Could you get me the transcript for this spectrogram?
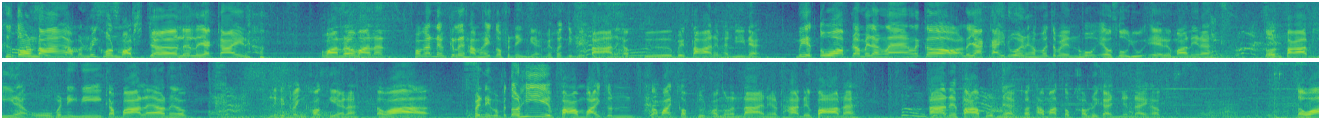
คือตอนบางอะมันไม่ควรเหมาะที่จะเล่นระยะใกล้นะประมาณนั้นประมาณนั้นเพราะงั้นเนี่ยก็เลยทำให้ตัวฟินิกเนี่ยไม่ค่อยติดเบต้านะครับคือเบต้าในแผ่นนี้เนี่ย มีแต่ตัวดาเมจแรงๆแล้วก็ระยะไกลด้วยนะครับมันจะเป็นพวกเอลสูยูเอหรือมานี่นะโดนปาพี่เนี่ยโอ้ฟินิกนี่กลับบ้านแล้วนะครับนนี้ก็จะเป็นข้อเสียนะ แต่ว่าฟินิกมันเป็นตัวที่ฟาร์มไวจนสามารถกอบจุดอ่อนตรงนั้นได้นะครับถ้าได้ฟาร์มนะถ้าได้ฟาร์มปุ๊บเนี่ยก็สามารถตบเขาด้วยการเงินได้ครับแต่ว่า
